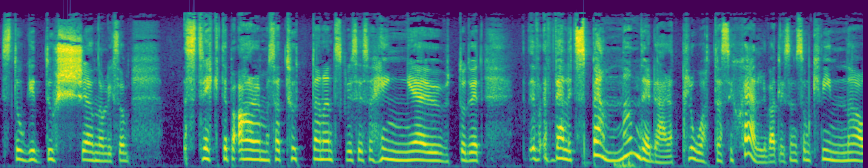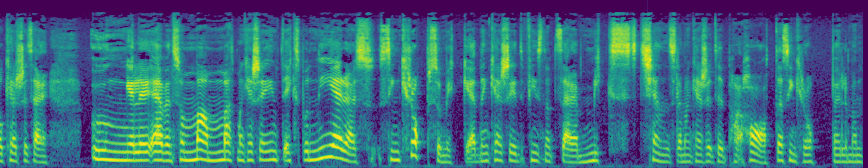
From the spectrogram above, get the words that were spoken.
stod i duschen och liksom sträckte på armen så att tuttarna inte skulle se så hängiga ut. Och du vet, väldigt spännande det där att plåta sig själv, att liksom som kvinna och kanske så här ung eller även som mamma, att man kanske inte exponerar sin kropp så mycket. Den kanske det finns något så här mixed känsla, man kanske typ hatar sin kropp eller man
